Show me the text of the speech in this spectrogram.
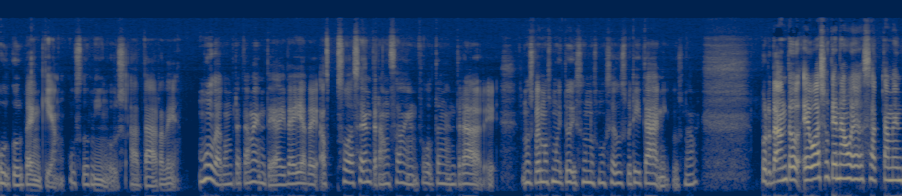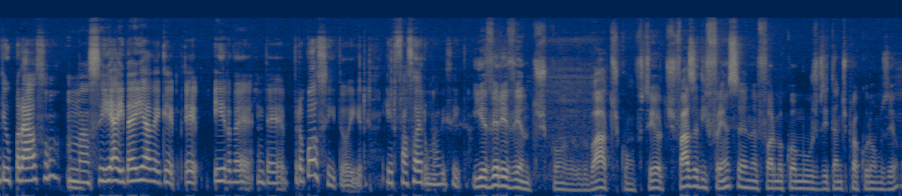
o Gulbenkian, os domingos à tarde, muda completamente a ideia de as pessoas entram, saem, voltam a entrar. Nós vemos muito isso nos museus britânicos, não Portanto, eu acho que não é exatamente o prazo, mm. mas sim a ideia de que é ir de, de propósito, ir, ir fazer uma visita. E haver eventos com debates, concertos, faz a diferença na forma como os visitantes procuram o museu?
